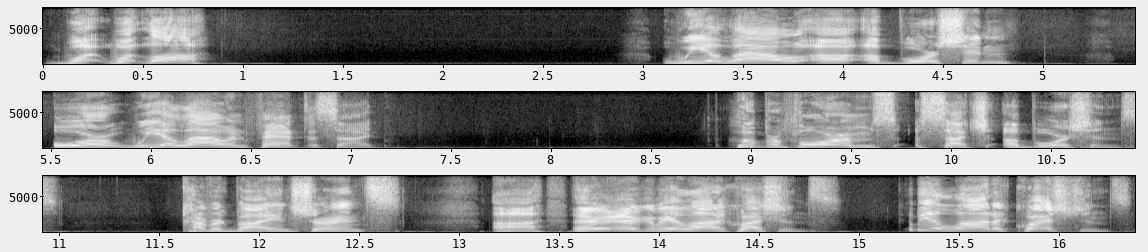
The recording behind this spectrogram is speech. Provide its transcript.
What what law? We allow uh, abortion or we allow infanticide? Who performs such abortions? Covered by insurance? Uh, there, there to be a lot of questions. There'll be a lot of questions.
